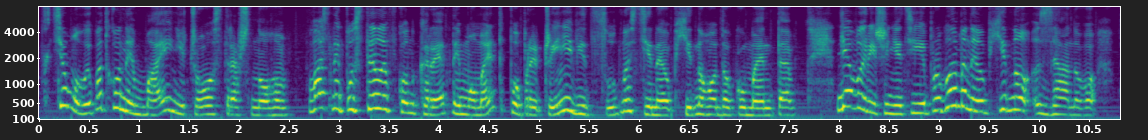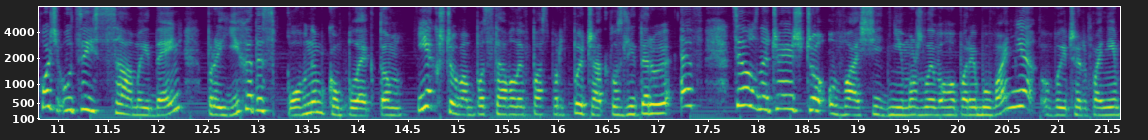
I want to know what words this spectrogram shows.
В цьому випадку немає нічого страшного. Вас не пустили в конкретний момент по причині відсутності необхідного документа. Для вирішення цієї проблеми необхідно заново, хоч у цей самий день, приїхати з повним комплектом. Якщо вам поставили в паспорт печатку з літерою F, це означає, що ваші дні можливого перебування вичерпані.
